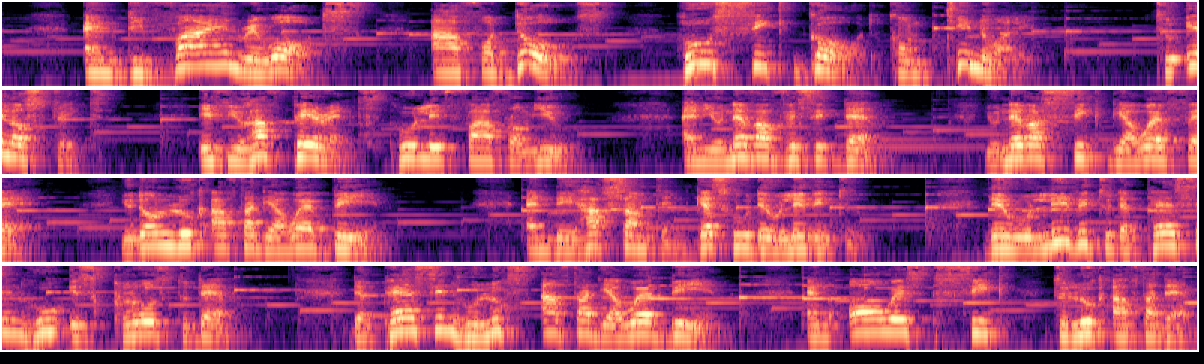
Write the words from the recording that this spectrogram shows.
and divine rewards are for those who seek God continually. To illustrate, if you have parents who live far from you and you never visit them, you never seek their welfare, you don't look after their well-being, and they have something, guess who they will leave it to? They will leave it to the person who is close to them, the person who looks after their well-being and always seek to look after them.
